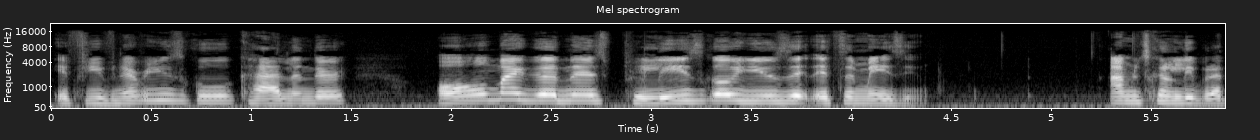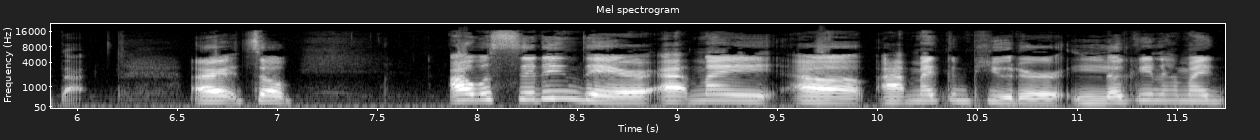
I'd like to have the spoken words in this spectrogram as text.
if you've never used Google Calendar, oh my goodness, please go use it. It's amazing. I'm just gonna leave it at that. All right, so I was sitting there at my uh, at my computer looking at my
